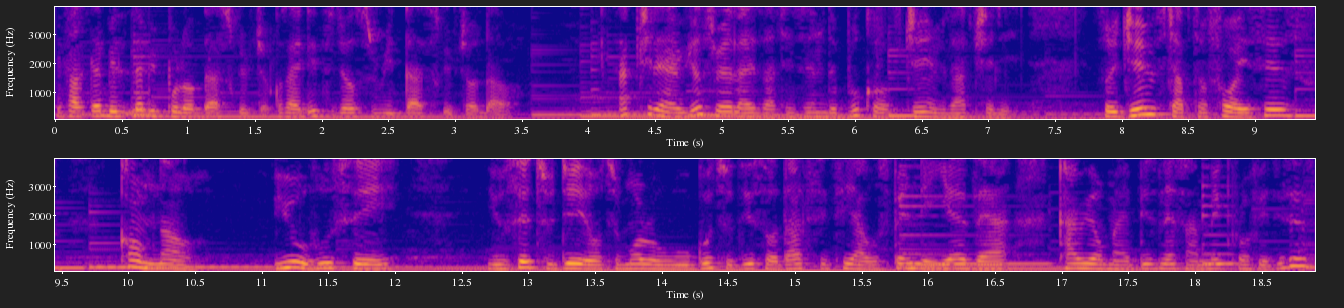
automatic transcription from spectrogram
In fact let me let me pull up that scripture because i need to just read that scripture now Actually, I just realized that it's in the book of James, actually. So, James chapter 4, it says, Come now, you who say, you say today or tomorrow we'll go to this or that city, I will spend a year there, carry on my business and make profit. He says,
